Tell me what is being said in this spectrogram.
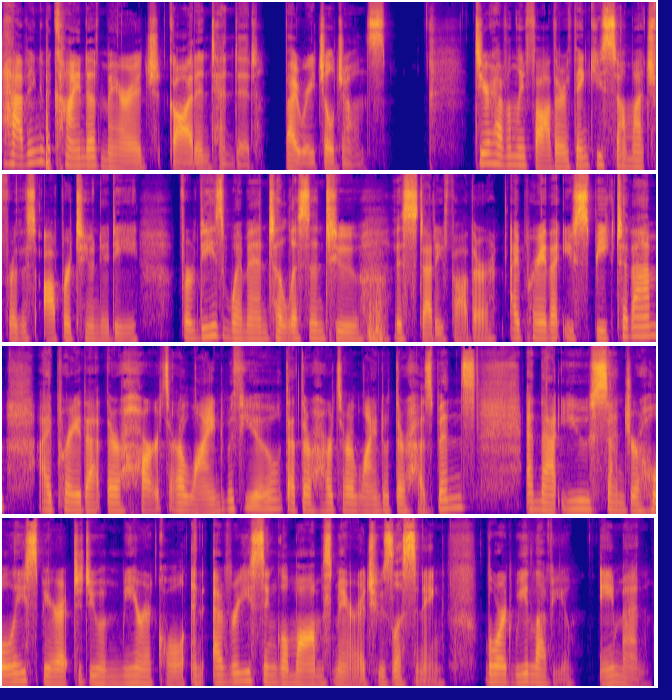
Having the kind of marriage God intended by Rachel Jones. Dear Heavenly Father, thank you so much for this opportunity for these women to listen to this study, Father. I pray that you speak to them. I pray that their hearts are aligned with you, that their hearts are aligned with their husbands, and that you send your Holy Spirit to do a miracle in every single mom's marriage who's listening. Lord, we love you. Amen.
